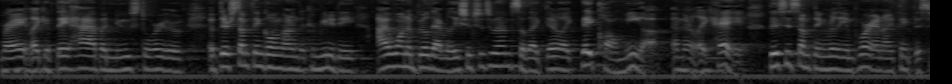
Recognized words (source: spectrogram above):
right? Mm-hmm. Like if they have a news story or if there's something going on in their community, I want to build that relationship to them. So like they're like they call me up and they're like, "Hey, this is something really important. I think this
